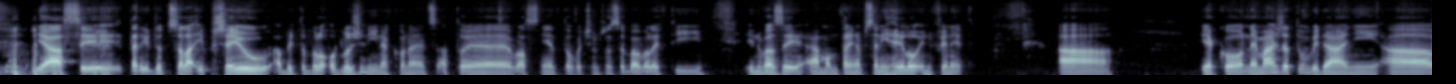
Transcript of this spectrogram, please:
já si tady docela i přeju, aby to bylo odložený nakonec a to je vlastně to, o čem jsme se bavili v té invazi a já mám tady napsaný Halo Infinite. A jako nemáš datum vydání a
